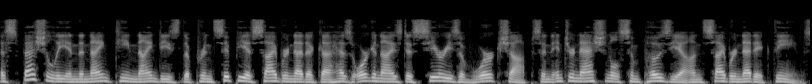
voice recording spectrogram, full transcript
Especially in the 1990s the Principia Cybernetica has organized a series of workshops and international symposia on cybernetic themes.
